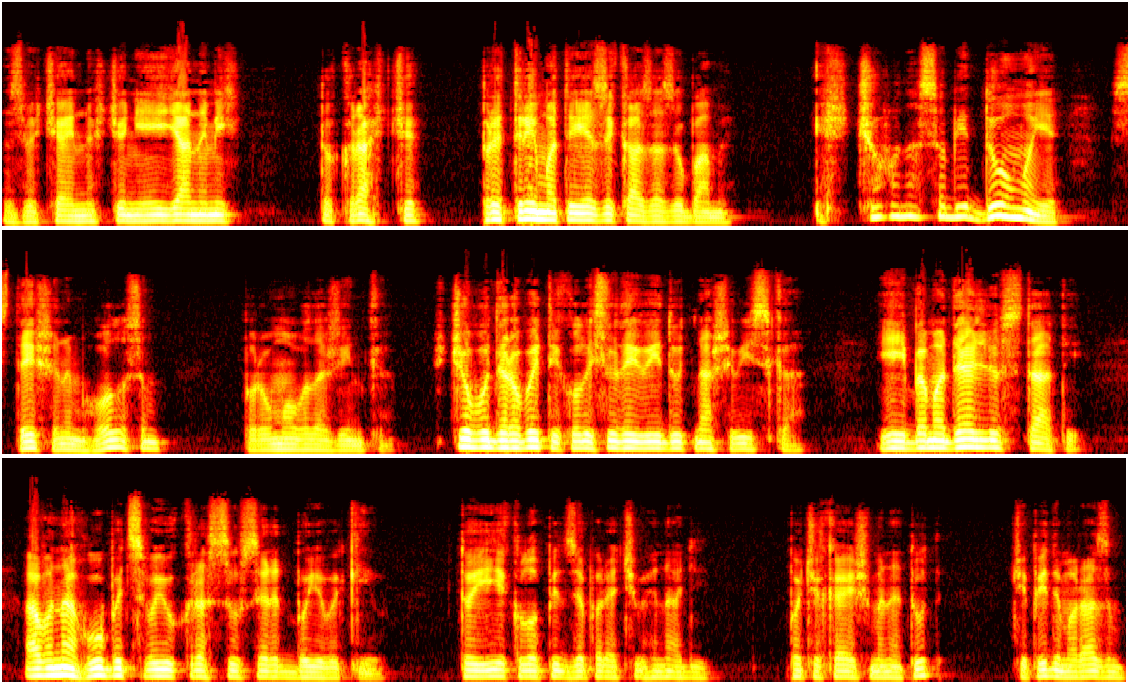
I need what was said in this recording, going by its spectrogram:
Звичайно, що ні, і я не міг, то краще притримати язика за зубами. І що вона собі думає? стишеним голосом промовила жінка. Що буде робити, коли сюди війдуть наші війська? Їй би моделлю стати, а вона губить свою красу серед бойовиків. То її клопіт заперечив Геннадій. Почекаєш мене тут, чи підемо разом?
